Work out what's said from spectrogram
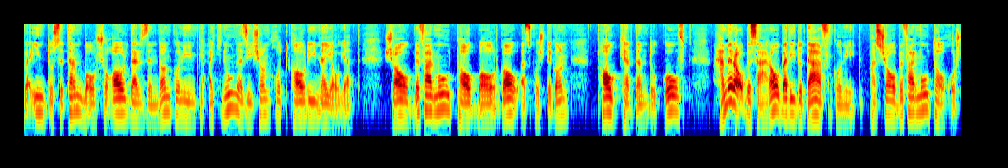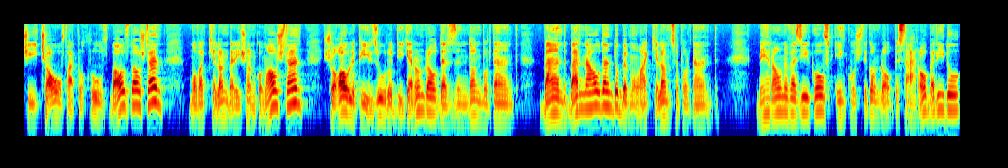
و این دو ستن با شغال در زندان کنیم که اکنون از ایشان خودکاری نیاید. شاه بفرمود تا بارگاه از کشتگان پاک کردند و گفت همه را به صحرا برید و دفن کنید. پس شاه بفرمود تا خورشید چا و فرخ روز باز داشتند موکلان بر ایشان گماشتند شغال پیلزور و دیگران را در زندان بردند بند برنهادند و به موکلان سپردند. مهران وزیر گفت این کشتگان را به صحرا برید و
